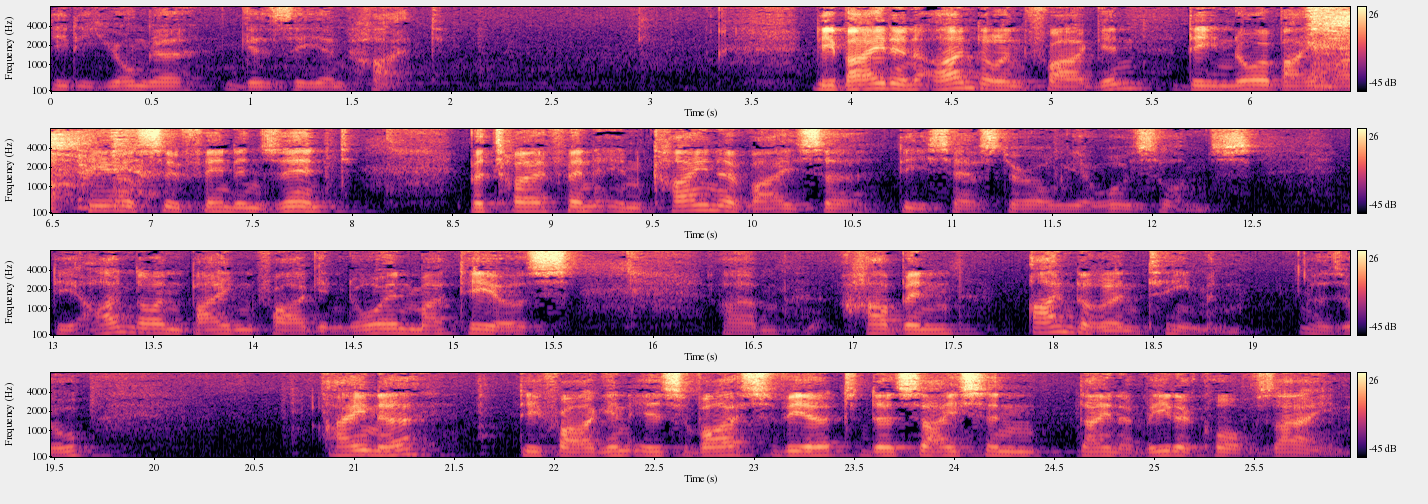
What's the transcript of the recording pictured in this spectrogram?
die die Junge gesehen hat. Die beiden anderen Fragen, die nur bei Matthäus zu finden sind, betreffen in keiner Weise die Zerstörung Jerusalems. Die anderen beiden Fragen nur in Matthäus ähm, haben andere Themen. Also eine, die Frage ist, was wird das Zeichen deiner Wiederkunft sein?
